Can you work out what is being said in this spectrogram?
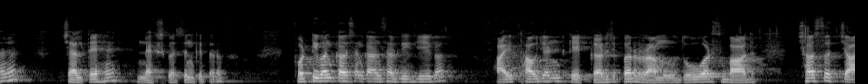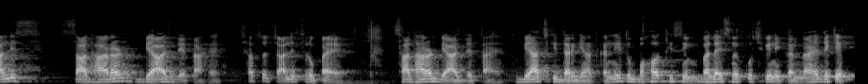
है ना? चलते हैं नेक्स्ट क्वेश्चन की तरफ़। फोर्टी वन क्वेश्चन का आंसर दीजिएगा। फाइव थाउज़ेंड के कर्ज पर रामू दो वर्ष बाद छः सौ चालीस साधारण ब्याज देता है छः सौ चालीस रुपये साधारण ब्याज देता है। तो ब्याज की दर ज्ञात करनी तो बहुत ही सिंपल है इसमें कुछ भी नहीं करना है। देखिए,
